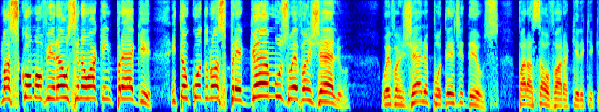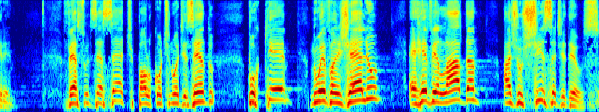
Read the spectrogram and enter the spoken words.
mas como ouvirão se não há quem pregue? Então, quando nós pregamos o Evangelho, o Evangelho é poder de Deus para salvar aquele que crê. Verso 17, Paulo continua dizendo: Porque no Evangelho é revelada a justiça de Deus.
